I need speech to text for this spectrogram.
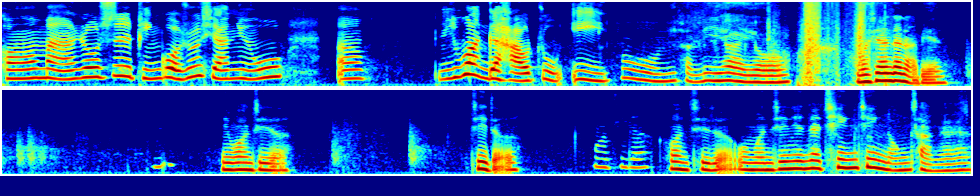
恐龙妈妈说是苹果树小女巫，嗯，一万个好主意。哦，你很厉害哟。我们现在在哪边？你忘记了？记得？忘记了。忘记了。我们今天在清境农场啊，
